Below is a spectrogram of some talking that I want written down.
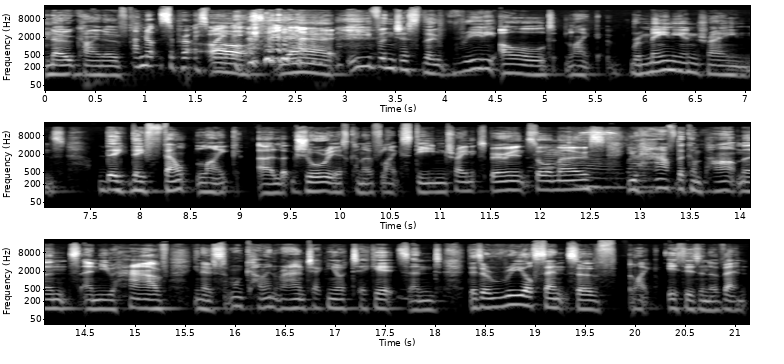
no kind of I'm not surprised by Oh, this. yeah. Even just the really old, like Romanian trains, they they felt like a luxurious kind of like steam train experience almost. Oh, you have the compartments and you have, you know, someone coming around checking your tickets and there's a real sense of like it is an event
